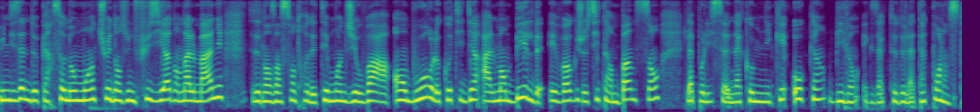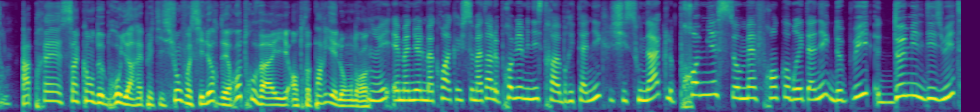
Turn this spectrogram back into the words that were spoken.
Une dizaine de personnes au moins tuées dans une fusillade en Allemagne. C'était dans un centre des témoins de Jéhovah à Hambourg. Le quotidien allemand Bild évoque, je cite, un bain de sang. La police n'a communiqué aucun bilan exact de l'attaque pour l'instant. Après cinq ans de brouille à répétition, voici l'heure des retrouvailles entre Paris et Londres. Emmanuel Macron accueille ce matin le Premier ministre britannique, Rishi Sunak, le premier sommet franco-britannique depuis 2018.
